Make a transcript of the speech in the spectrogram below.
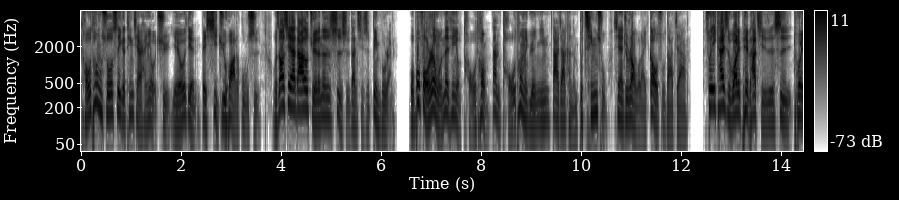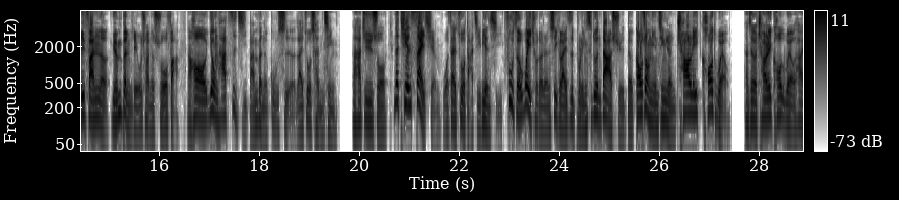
头痛说是一个听起来很有趣，也有点被戏剧化的故事。我知道现在大家都觉得那是事实，但其实并不然。我不否认我那天有头痛，但头痛的原因大家可能不清楚。现在就让我来告诉大家。所以一开始 Wally Pipp 他其实是推翻了原本流传的说法，然后用他自己版本的故事来做澄清。”那他继续说，那天赛前我在做打击练习，负责喂球的人是一个来自普林斯顿大学的高壮年轻人 Charlie Caldwell。那这个 Charlie Caldwell 他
